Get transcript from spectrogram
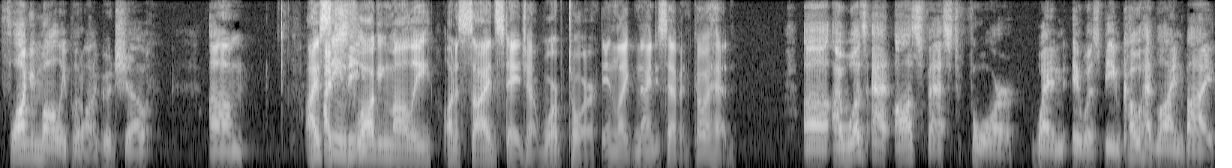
Flogging Molly put on a good show. Um, I've seen, I've seen Flogging Molly on a side stage at Warp Tour in like '97. Go ahead. Uh, I was at Ozzfest for when it was being co-headlined by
